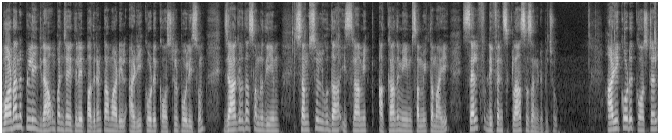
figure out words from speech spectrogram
വാടാനപ്പള്ളി ഗ്രാമപഞ്ചായത്തിലെ പതിനെട്ടാം വാർഡിൽ അഴീക്കോട് കോസ്റ്റൽ പോലീസും ജാഗ്രതാ സമൃദ്ധിയും ഷംസുൽ ഹുദ ഇസ്ലാമിക് അക്കാദമിയും സംയുക്തമായി സെൽഫ് ഡിഫൻസ് ക്ലാസ് സംഘടിപ്പിച്ചു. Azhikode coastal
